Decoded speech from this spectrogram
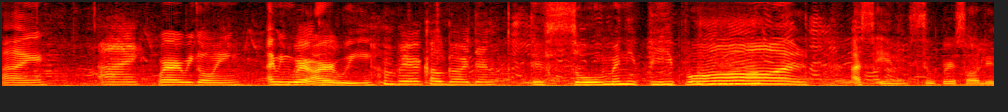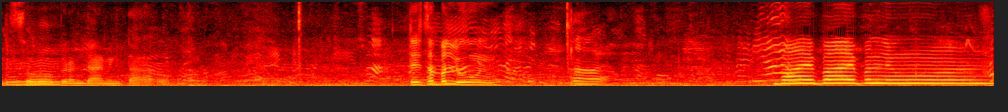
Hi. Hi. Where are we going? I mean, where are we? Miracle Garden. There's so many people. As in, super solid. Sobrang daming tao. There's a balloon. Uh, Bye bye balloon.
